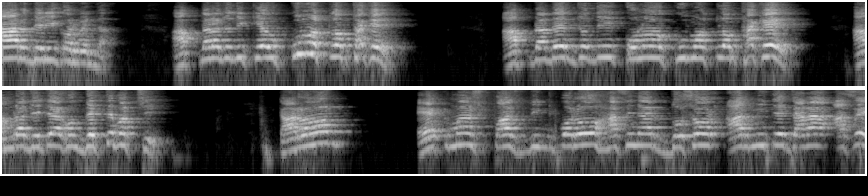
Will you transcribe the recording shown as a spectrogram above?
আর দেরি করবেন না। আপনারা যদি কেউ কুমতলব থাকে, আপনাদের যদি কোনো কুমতলব থাকে, আমরা যেটা এখন দেখতে পাচ্ছি, কারণ এক মাস পাঁচ দিন পরও হাসিনার দোসর আর্মিতে যারা আছে,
